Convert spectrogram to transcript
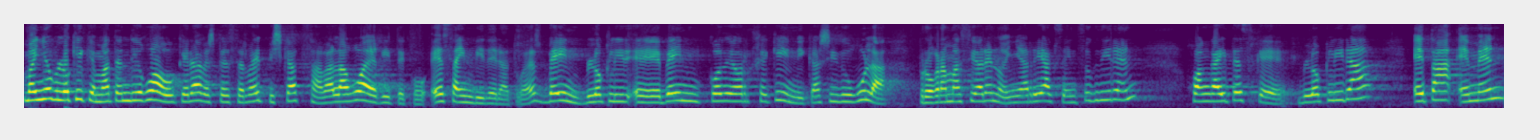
baino blokik ematen digu aukera beste zerbait pixkat zabalagoa egiteko, ez hain bideratua, ez? Behin, blok, e, behin kode orgekin ikasi dugula programazioaren oinarriak zeintzuk diren, joan gaitezke bloklira eta hemen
